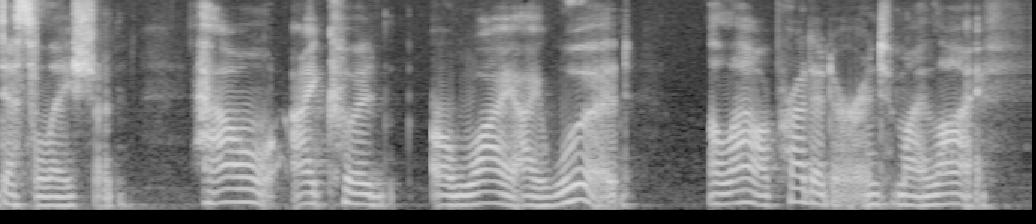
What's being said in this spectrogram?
desolation, how I could or why I would allow a predator into my life?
